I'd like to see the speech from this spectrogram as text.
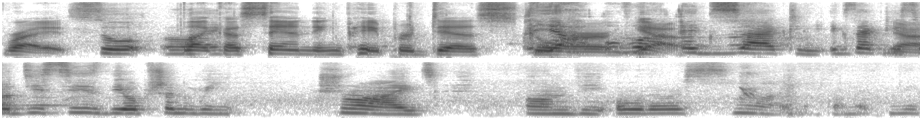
right. So Like a sanding paper disc or yeah, well, yeah. exactly, exactly. So this is the option we tried on the other side. Let me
